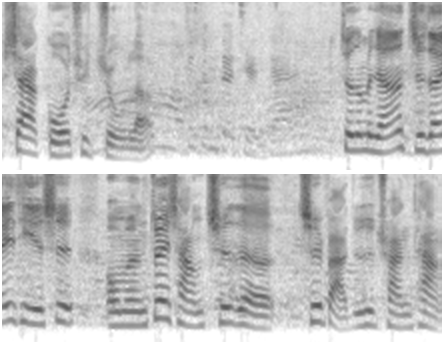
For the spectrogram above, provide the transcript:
下锅去煮了。就这么的简单。就这么讲。那值得一提的是，我们最常吃的吃法就是穿烫。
